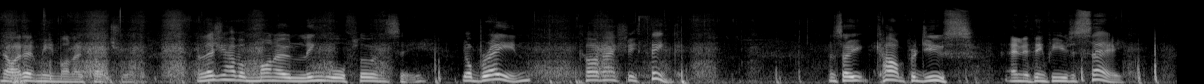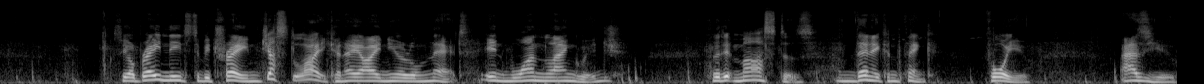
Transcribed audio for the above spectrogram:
no, I don't mean monocultural, unless you have a monolingual fluency, your brain can't actually think. And so you can't produce anything for you to say. So your brain needs to be trained just like an AI neural net in one language that it masters, and then it can think for you, as you,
